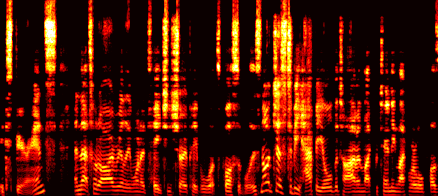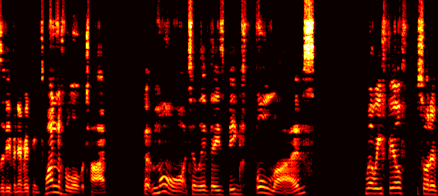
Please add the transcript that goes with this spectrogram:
experience. And that's what I really want to teach and show people what's possible. It's not just to be happy all the time and like pretending like we're all positive and everything's wonderful all the time, but more to live these big full lives where we feel sort of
